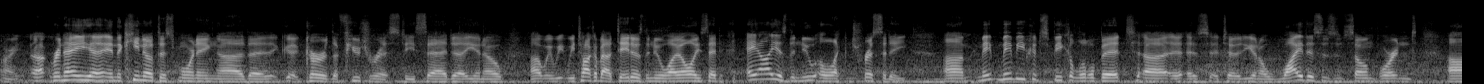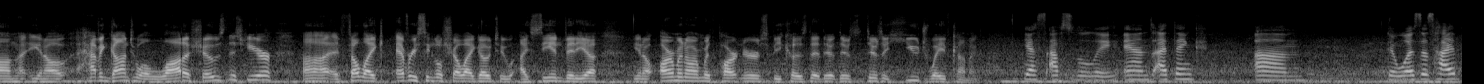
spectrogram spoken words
All right, uh, Renee, uh, in the keynote this morning, uh, the Gerd, the futurist, he said, uh, you know, uh, we, we talk about data is the new oil. He said, AI is the new electricity. Um, maybe, maybe, you could speak a little bit uh, as to, you know, why this isn't so important. Um, you know, having gone to a lot of shows this year, it felt like every single show I go to, I see NVIDIA, you know, arm in arm with partners because there, there's, there's a huge wave coming. Yes, absolutely, and I think um, there was this hype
